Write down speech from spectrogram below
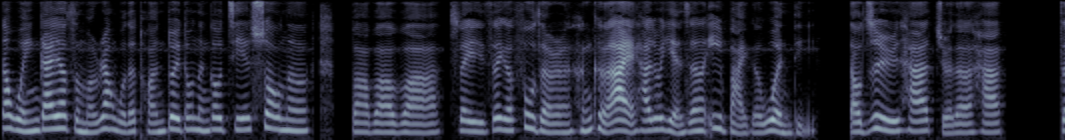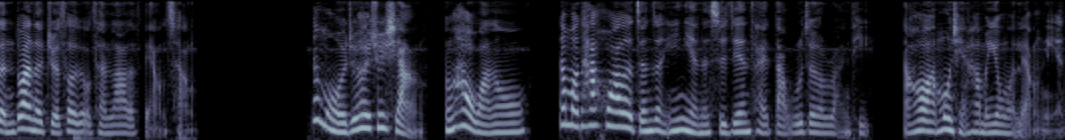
那我应该要怎么让我的团队都能够接受呢？叭叭叭！所以这个负责人很可爱，他就衍生了一百个问题，导致于他觉得他整段的决策流程拉得非常长。那么我就会去想，很好玩哦。那么他花了整整一年的时间才导入这个软体，然后目前他们用了两年。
